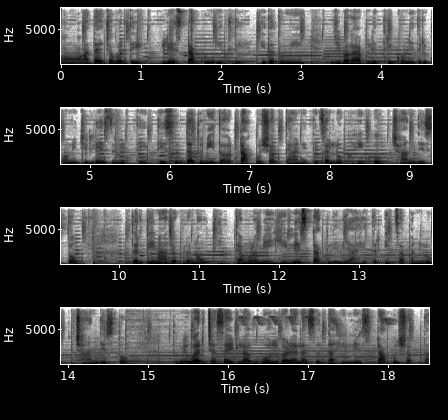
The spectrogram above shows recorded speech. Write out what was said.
आता याच्यावरती लेस टाकून घेतली. इथं तुम्ही जी बघा आपली त्रिकोणी त्रिकोणीची लेस भेटते ती सुद्धा तुम्ही इथं टाकू शकता आणि तिचा लुकही खूप छान दिसतो. तर ती माझ्याकडे नव्हती. त्यामुळं मी ही लेस टाकलेली आहे. तर हिचा पण लुक छान दिसतो. तुम्ही वरच्या साईडला गोल गळ्याला सुद्धा ही लेस टाकू शकता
